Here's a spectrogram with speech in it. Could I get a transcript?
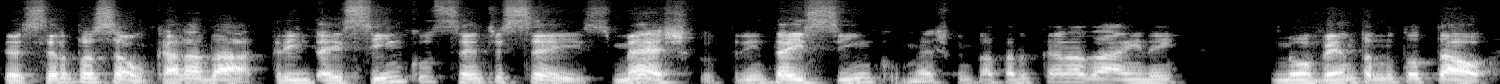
Terceira posição, Canadá, 35, 106. México, 35. México empatado com o Canadá ainda, hein? 90 no total.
